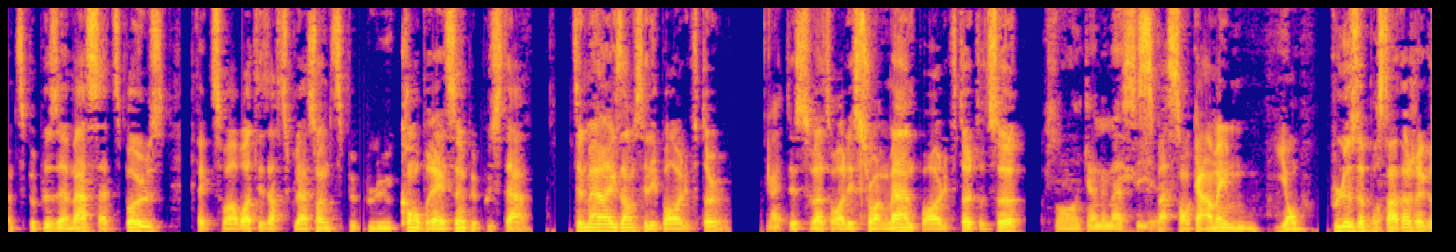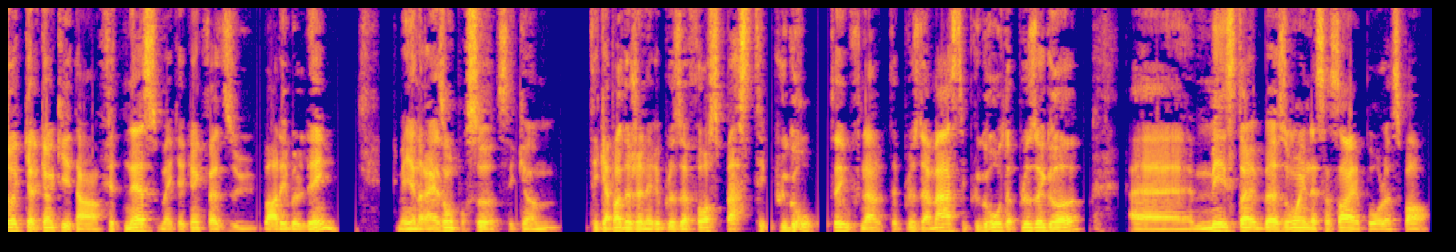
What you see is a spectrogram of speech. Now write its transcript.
un petit peu plus de masse adipeuse. Fait que tu vas avoir tes articulations un petit peu plus compressées, un peu plus stables. Tu sais, le meilleur exemple, c'est les powerlifters. Ouais. Tu sais, souvent, tu vas avoir les strongman, powerlifters, tout ça. Ils sont quand même assez... Parce qu'ils sont quand même... Ils ont plus de pourcentage de gras que quelqu'un qui est en fitness ou bien quelqu'un qui fait du bodybuilding. Mais il y a une raison pour ça. C'est comme t'es capable de générer plus de force parce que t'es plus gros. Tu sais, au final, t'as plus de masse, t'es plus gros, t'as plus de gras. Euh, mais c'est un besoin nécessaire pour le sport.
